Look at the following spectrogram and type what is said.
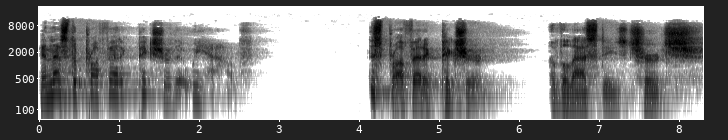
And that's the prophetic picture that we have. This prophetic picture of the last days church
